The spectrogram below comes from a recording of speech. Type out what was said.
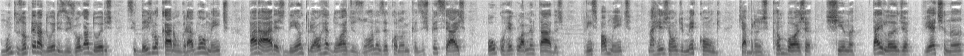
muitos operadores e jogadores se deslocaram gradualmente para áreas dentro e ao redor de zonas econômicas especiais pouco regulamentadas, principalmente na região de Mekong, que abrange Camboja, China, Tailândia, Vietnã,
